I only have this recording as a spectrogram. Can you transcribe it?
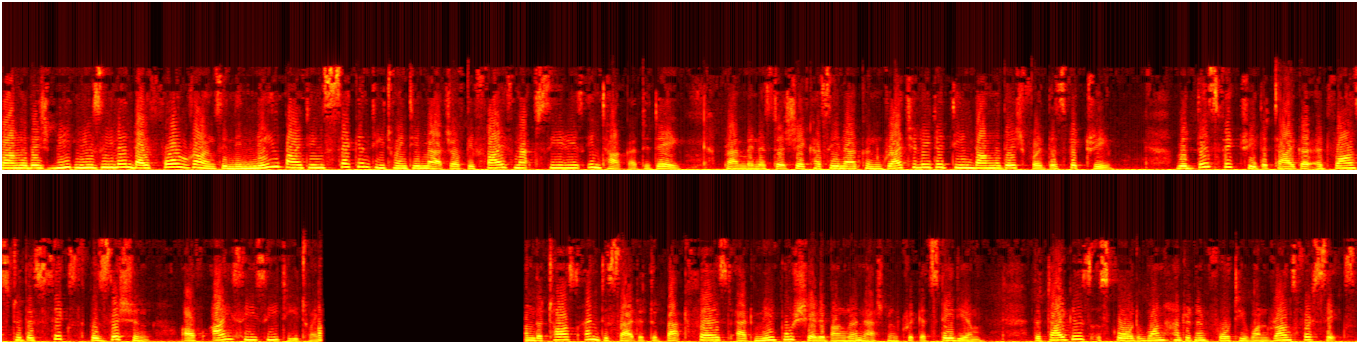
Bangladesh beat New Zealand by four runs in the nail-biting second T20 match of the five-match series in Dhaka today. Prime Minister Sheikh Hasina congratulated Team Bangladesh for this victory. With this victory, the Tiger advanced to the sixth position of ICC T20 on the toss and decided to bat first at Mirpur Sher-e-Bangla National Cricket Stadium. The Tigers scored 141 runs for six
